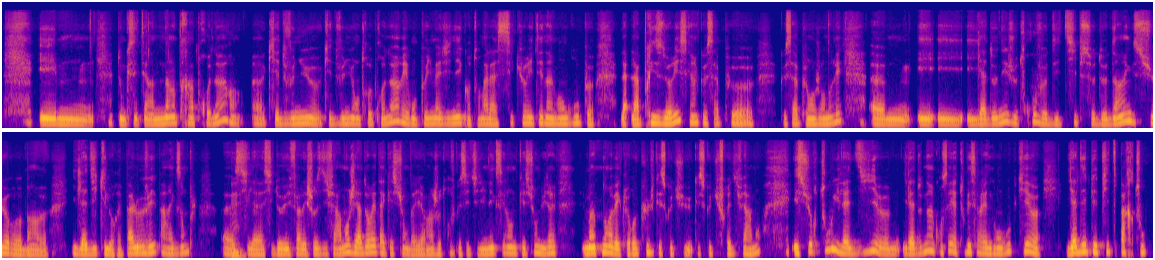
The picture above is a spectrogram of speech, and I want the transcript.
Et hum, donc, c'était un intrapreneur euh, qui, est devenu, qui est devenu entrepreneur. Et on peut imaginer, quand on a la sécurité d'un grand groupe, la, prise de risque hein, que, ça peut, que ça peut engendrer. et, et, il a donné, je trouve, des tips de dingue sur. Ben, il a dit qu'il n'aurait pas levé, par exemple. Euh, mmh. s'il devait faire les choses différemment. J'ai adoré ta question d'ailleurs. Hein. Je trouve que c'était une excellente question de lui dire maintenant avec le recul, qu'est-ce que tu qu'est-ce que tu ferais différemment? Et surtout, il a dit, euh, il a donné un conseil à tous les salariés de grands groupes qui est euh, il y a des pépites partout.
